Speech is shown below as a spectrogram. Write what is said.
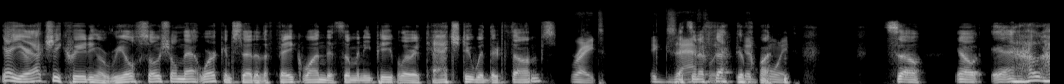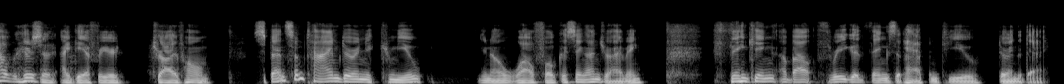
Yeah, you're actually creating a real social network instead of the fake one that so many people are attached to with their thumbs. Right. Exactly. It's an effective Good one. point. So, you know, eh, how, how here's an idea for your drive home. Spend some time during your commute, you know, while focusing on driving, thinking about three good things that happened to you during the day.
